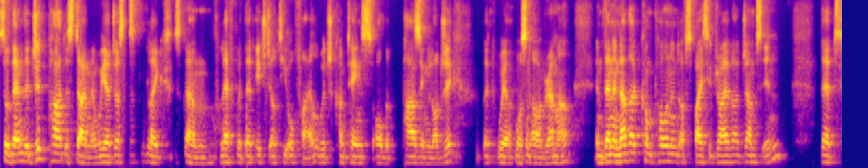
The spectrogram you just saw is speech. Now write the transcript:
So then the JIT part is done and we are just like um, left with that HLTO file, which contains all the parsing logic that was in our grammar. And then another component of Spicy driver jumps in that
